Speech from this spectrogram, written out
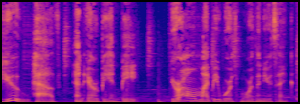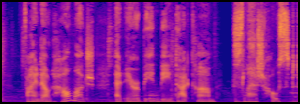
you have an Airbnb. Your home might be worth more than you think. Find out how much at airbnb.com/slash host.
